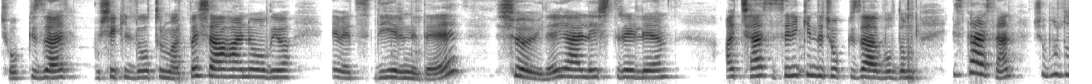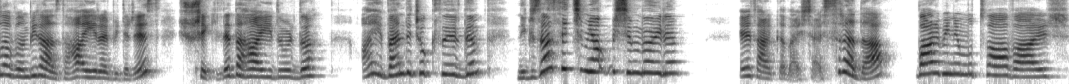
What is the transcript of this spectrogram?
Çok güzel. Bu şekilde oturmak da şahane oluyor. Evet diğerini de şöyle yerleştirelim. Ay Chelsea seninkini de çok güzel buldum. İstersen şu buzdolabını biraz daha ayırabiliriz. Şu şekilde daha iyi durdu. Ay ben de çok sevdim. Ne güzel seçim yapmışım böyle. Evet arkadaşlar sırada Barbie'nin mutfağı var.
